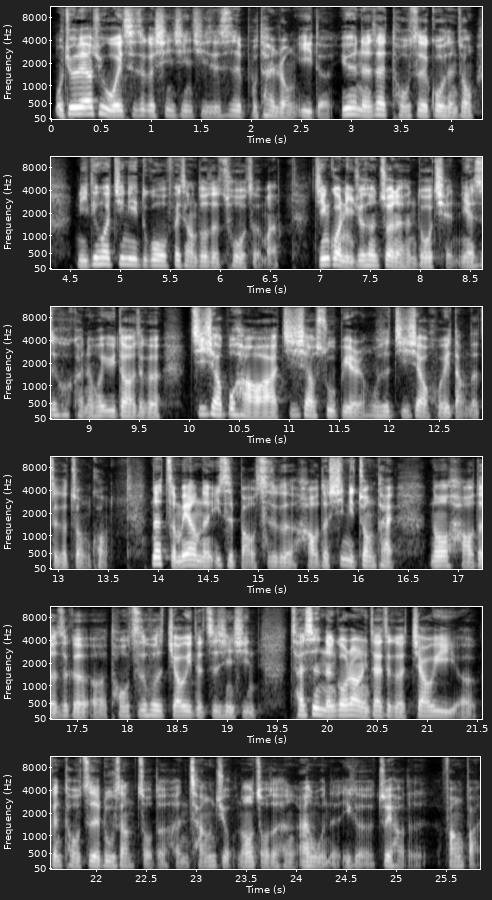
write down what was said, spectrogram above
我觉得要去维持这个信心，其实是不太容易的，因为呢，在投资的过程中，你一定会经历过非常多的挫折嘛。尽管你就算赚了很多钱，你还是可能会遇到这个绩效不好啊、绩效输别人，或是绩效回档的这个状况。那怎么样呢？一直保持这个好的心理状态，然后好的这个呃投资或者交易的自信心，才是能够让你在这个交易呃跟投资的路上走得很长久，然后走得很安稳的一个最好的方法。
